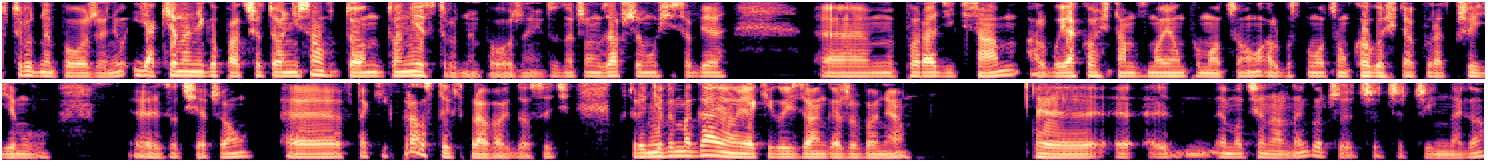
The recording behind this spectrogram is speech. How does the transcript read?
w, trudnym położeniu. I jak ja na niego patrzę, to oni są, to, to nie jest w trudnym położeniu. To znaczy on zawsze musi sobie poradzić sam, albo jakąś tam z moją pomocą, albo z pomocą kogoś, kto akurat przyjdzie mu E, z odsieczą e, w takich prostych sprawach dosyć, które nie wymagają jakiegoś zaangażowania e, emocjonalnego czy, czy, czy, czy innego,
